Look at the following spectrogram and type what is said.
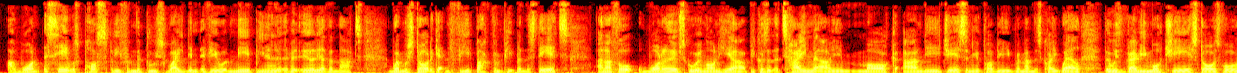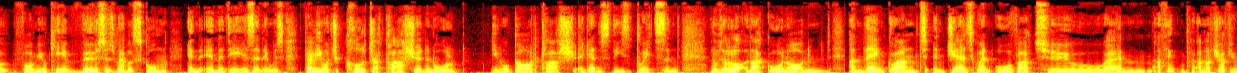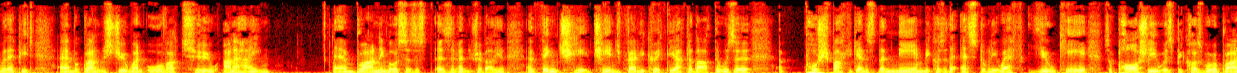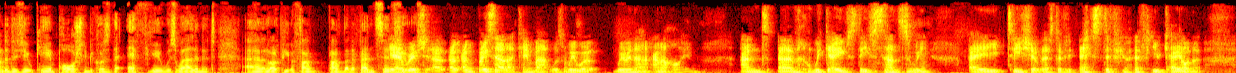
I want to say it was possibly from the Bruce White interview. It may have been a little bit earlier than that when we started getting feedback from people in the States. And I thought, what on earth's going on here? Because at the time, I mean, Mark, Andy, Jason, you probably remember this quite well. There was very much a Star Wars Forum UK versus Rebel Scum in the, in the days. And it was very much a culture clash and an old you know, guard clash against these Brits, and there was a lot of that going on. And, and then Grant and Jez went over to, um, I think, I'm not sure if you were there, Pete, uh, but Grant and Stu went over to Anaheim. Um, branding us as a, as a vintage rebellion, and things ch- changed very quickly after that. There was a, a pushback against the name because of the SWF UK. So partially it was because we were branded as UK and partially because of the FU as well in it. And a lot of people found found that offensive. Yeah, Rich. Uh, uh, basically, how that came back was we were we were in Anaheim, and um, we gave Steve Sansweet a T-shirt with SW, SWF UK on it,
